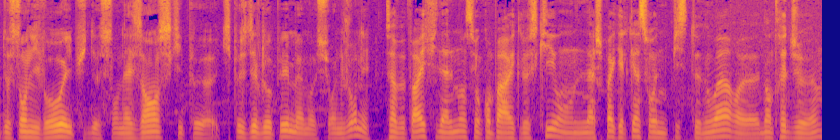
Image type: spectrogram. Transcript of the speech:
de son niveau et puis de son aisance qui peut, qui peut se développer même sur une journée. C'est un peu pareil finalement si on compare avec le ski, on ne lâche pas quelqu'un sur une piste noire euh, d'entrée de jeu. hein.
